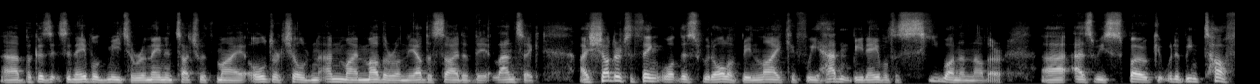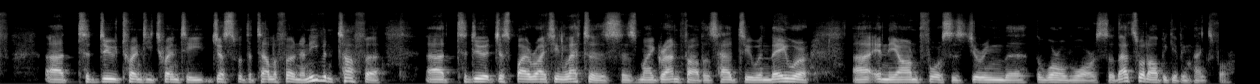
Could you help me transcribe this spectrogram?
uh, because it's enabled me to remain in touch with my older children and my mother on the other side of the Atlantic. I shudder to think what this would all have been like if we hadn't been able to see one another uh, as we spoke. It would have been tough uh, to do 2020 just with the telephone, and even tougher uh, to do it just by writing letters, as my grandfathers had to when they were uh, in the armed forces during the, the World Wars. So that's what I'll be giving thanks for.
